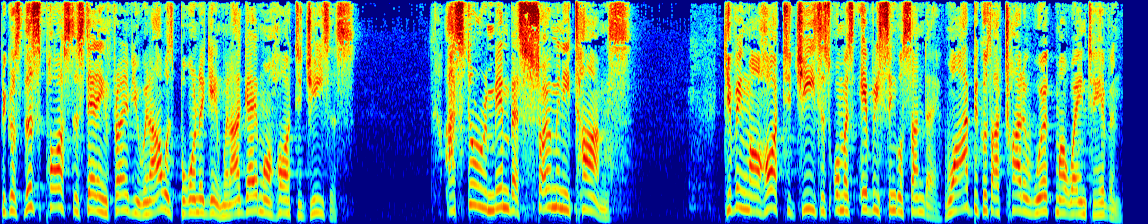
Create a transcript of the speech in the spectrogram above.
Because this pastor standing in front of you, when I was born again, when I gave my heart to Jesus, I still remember so many times giving my heart to Jesus almost every single Sunday. Why? Because I try to work my way into heaven.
